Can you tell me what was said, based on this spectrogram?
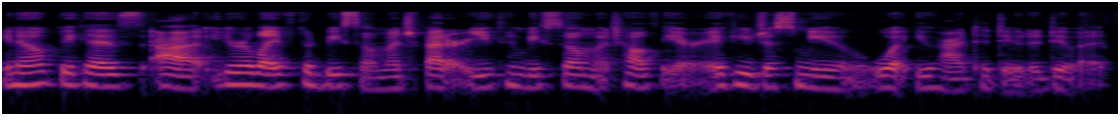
you know, because uh, your life could be so much better. You can be so much healthier if you just knew what you had to do to do it.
